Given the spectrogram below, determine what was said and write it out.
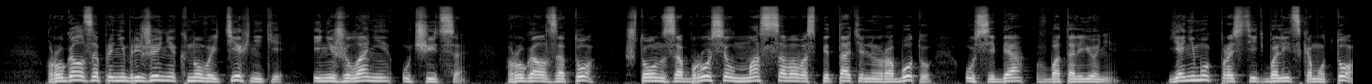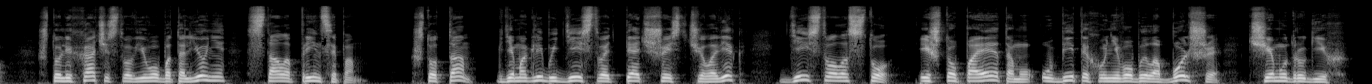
ругал за пренебрежение к новой технике и нежелание учиться, ругал за то, что он забросил массово-воспитательную работу у себя в батальоне. Я не мог простить Болицкому то, что лихачество в его батальоне стало принципом, что там, где могли бы действовать 5-6 человек, действовало 100, и что поэтому убитых у него было больше, чем у других.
